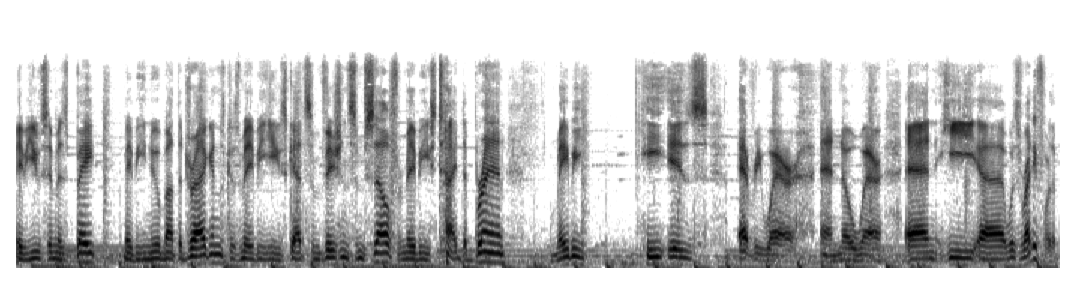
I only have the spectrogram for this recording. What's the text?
maybe use him as bait. Maybe he knew about the dragons because maybe he's got some visions himself, or maybe he's tied to Bran. Maybe he is everywhere and nowhere, and he uh, was ready for them.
